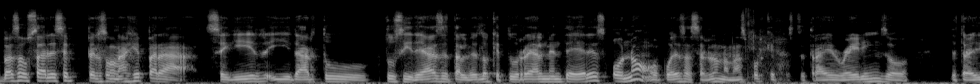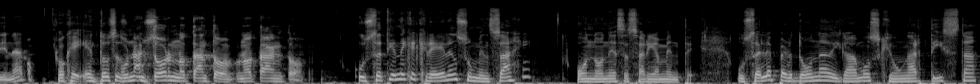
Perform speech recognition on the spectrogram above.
vas a usar ese personaje para seguir y dar tu, tus ideas de tal vez lo que tú realmente eres o no, o puedes hacerlo nomás porque pues, te trae ratings o te trae dinero. Ok, entonces... Un actor no tanto, no tanto. ¿Usted tiene que creer en su mensaje? O no necesariamente. ¿Usted le perdona, digamos, que un artista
